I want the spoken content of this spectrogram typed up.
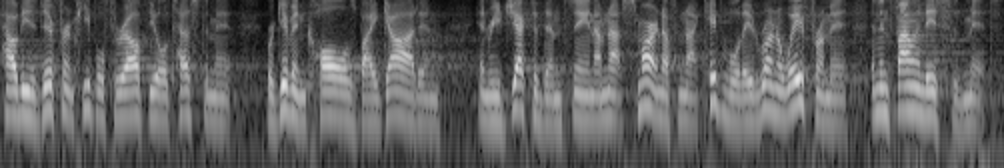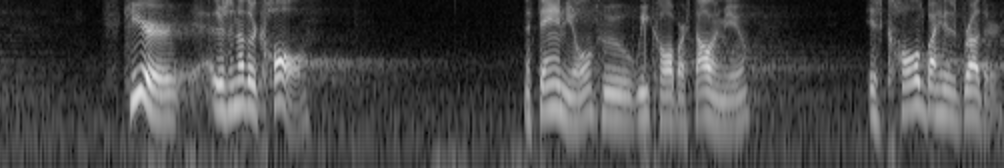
how these different people throughout the Old Testament were given calls by God and and rejected them, saying, I'm not smart enough, I'm not capable. They'd run away from it, and then finally they submit. Here, there's another call. Nathaniel, who we call Bartholomew, is called by his brother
